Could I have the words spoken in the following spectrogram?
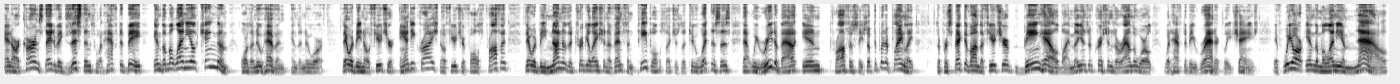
and our current state of existence would have to be in the millennial kingdom or the new heaven and the new earth. There would be no future Antichrist, no future false prophet. There would be none of the tribulation events and people, such as the two witnesses that we read about in prophecy. So, to put it plainly, the perspective on the future being held by millions of Christians around the world would have to be radically changed. If we are in the millennium now,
